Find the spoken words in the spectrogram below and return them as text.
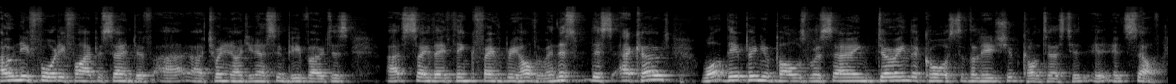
Only 45% of uh, uh, 2019 SNP voters uh, say they think favourably of him. And this, this echoed what the opinion polls were saying during the course of the leadership contest it, it, itself.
